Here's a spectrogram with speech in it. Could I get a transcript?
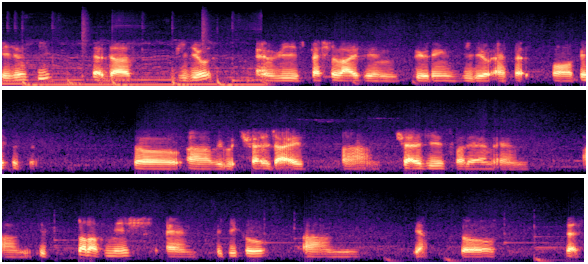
agency that does videos, and we specialize in building video assets for businesses. So uh, we would strategize um, strategies for them, and um, it's sort of niche and pretty cool. Um, yeah, so that's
